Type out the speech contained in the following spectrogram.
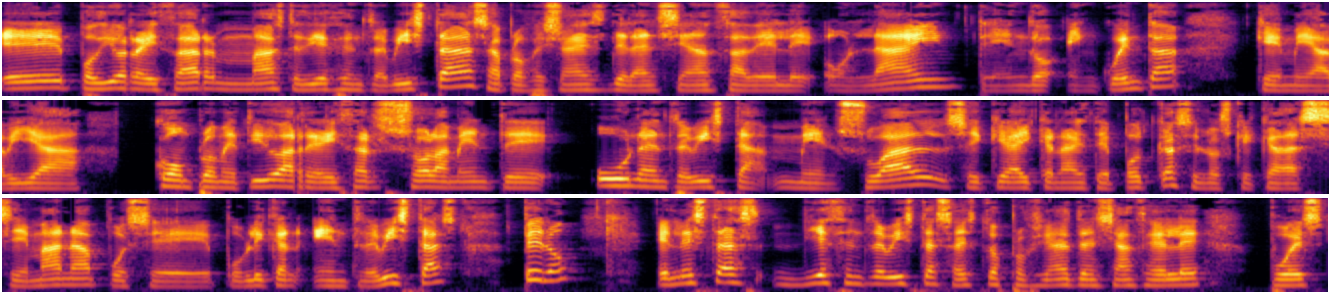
he podido realizar más de 10 entrevistas a profesionales de la enseñanza de L online, teniendo en cuenta que me había comprometido a realizar solamente una entrevista mensual. Sé que hay canales de podcast en los que cada semana pues se publican entrevistas, pero en estas 10 entrevistas a estos profesionales de enseñanza L pues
